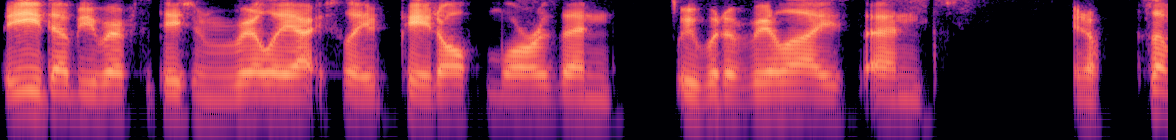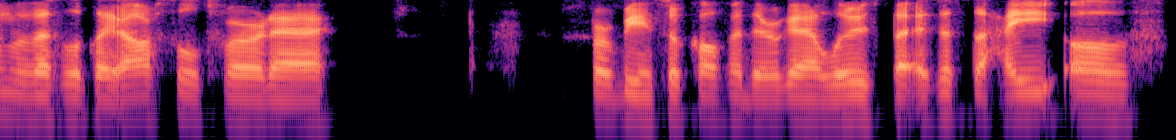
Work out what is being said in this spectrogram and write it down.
the EW representation really actually paid off more than we would have realised. And, you know, some of us look like arseholes for uh, for being so confident they were going to lose. But is this the height of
